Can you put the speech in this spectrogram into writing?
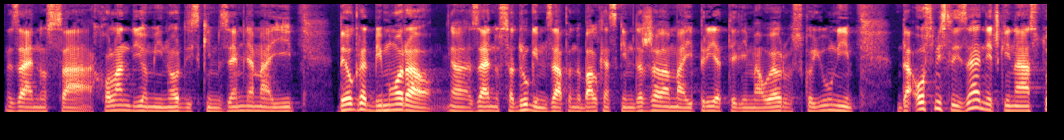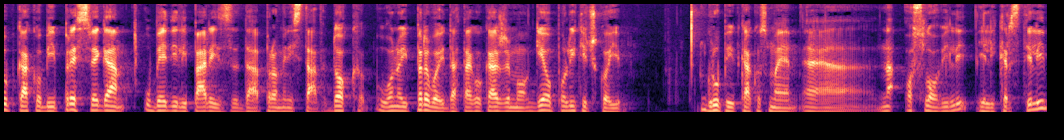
zajedno sa Holandijom i nordijskim zemljama i Beograd bi morao, zajedno sa drugim zapadno-balkanskim državama i prijateljima u Europskoj uniji, da osmisli zajednički nastup kako bi pre svega ubedili Pariz da promeni stav. Dok u onoj prvoj, da tako kažemo, geopolitičkoj grupi, kako smo je e, na, oslovili ili krstili,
